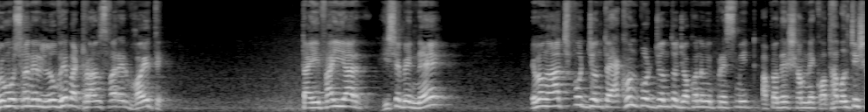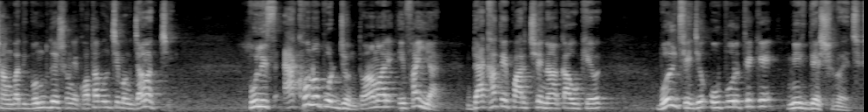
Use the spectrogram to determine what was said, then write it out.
প্রমোশনের লোভে বা ট্রান্সফারের ভয়েতে তা এফআইআর হিসেবে নেয় এবং আজ পর্যন্ত, এখন পর্যন্ত যখন আমি প্রেস মিট আপনাদের সামনে কথা বলছি, সাংবাদিক বন্ধুদের সঙ্গে কথা বলছি এবং জানাচ্ছি, পুলিশ এখনও পর্যন্ত আমার এফআইআর দেখাতে পারছে না, কাউকে বলছে যে ওপর থেকে নির্দেশ রয়েছে।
